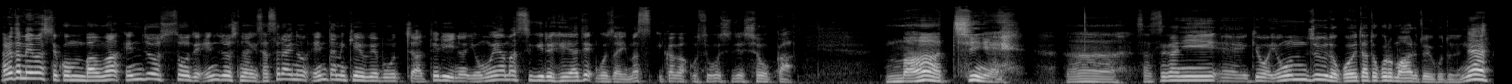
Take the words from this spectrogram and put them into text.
改めましてこんばんは。炎上しそうで炎上しないさすらいのエンタメ系ウェブウォッチャー、テリーのよもやますぎる部屋でございます。いかがお過ごしでしょうか？まあ、ちいね。さすがに、えー、今日は40度超えたところもあるということでね、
